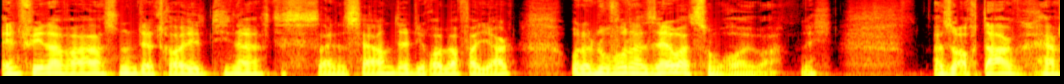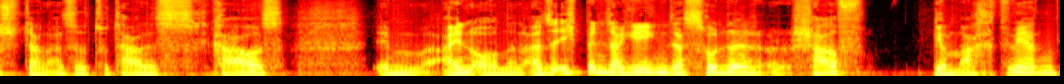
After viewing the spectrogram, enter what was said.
Entweder war es nun der treue Diener des, seines Herrn, der die Räuber verjagt, oder nur wurde er selber zum Räuber. Nicht? Also auch da herrscht dann also totales Chaos im Einordnen. Also ich bin dagegen, dass Hunde scharf gemacht werden.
